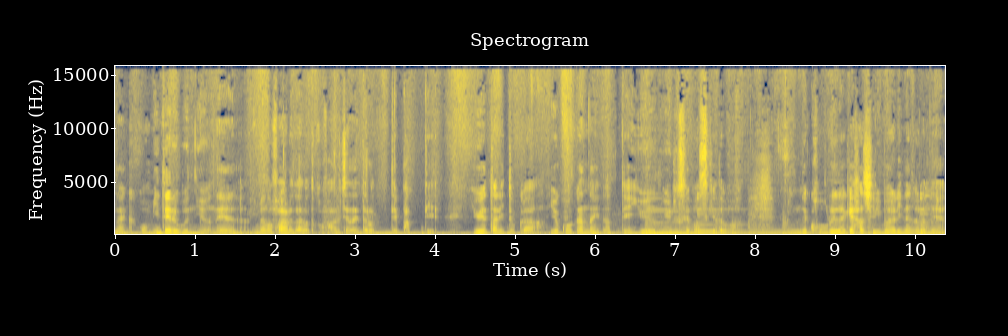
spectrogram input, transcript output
なんかこう見てる分にはね今のファールだろうとかファールじゃないだろうってパッて言えたりとかよくわかんないなって許せますけどみんなこれだけ走り回りながらね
